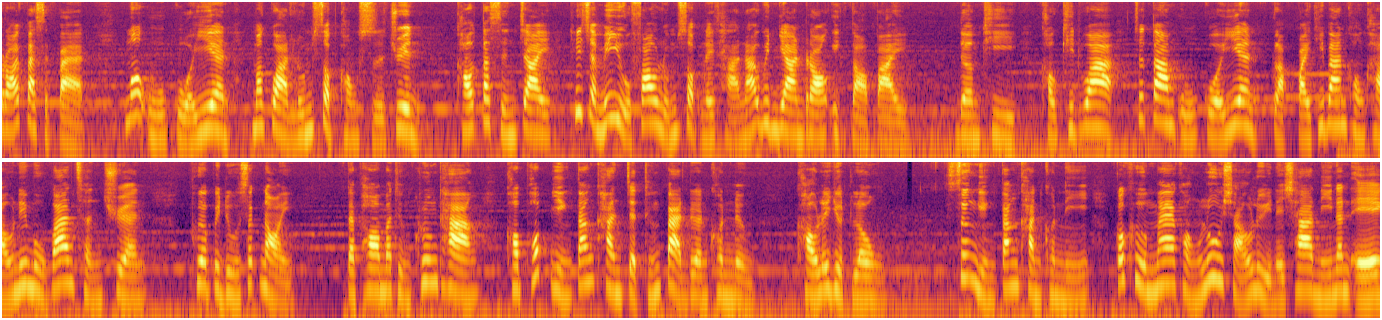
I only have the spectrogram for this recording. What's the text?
1988 เมื่ออูกัวเยียนมากวาดหลุมศพของสือจุน เขาตัดสินใจที่จะไม่อยู่เฝ้าหลุมศพในฐานะวิญญาณรองอีกต่อไป เดิมทีเขาคิดว่าจะตามอูกัวเยี่ยนกลับไปที่บ้านของเขาในหมู่บ้านเฉินเชียน เพื่อไปดูสักหน่อย แต่พอมาถึงครึ่งทาง เขาพบหญิงตั้งครรภ์7-8 เดือนคนหนึ่ง เขาเลยหยุดลง ซึ่งหญิงตั้งครรภ์คนนี้ก็คือแม่ของลู่เฉาหลี่ในชาตินี้นั่นเอง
